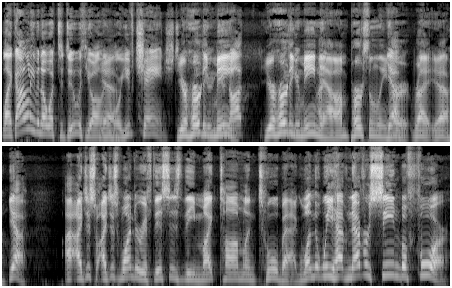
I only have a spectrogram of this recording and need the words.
Like I don't even know what to do with you all Yeah. anymore. You've changed. You're hurting You're- me. You're not. You're hurting you're- me now. I'm personally Yeah. hurt. Right. Yeah. Yeah. I, I just I just wonder if this is the Mike Tomlin tool bag, one that we have never seen before.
